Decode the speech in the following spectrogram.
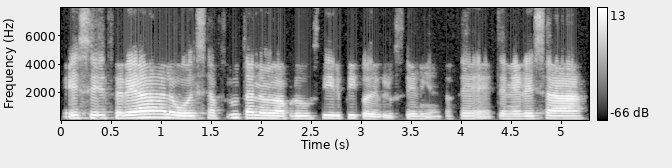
ese cereal o esa fruta no me va a producir pico de glucemia. Entonces, tener esa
